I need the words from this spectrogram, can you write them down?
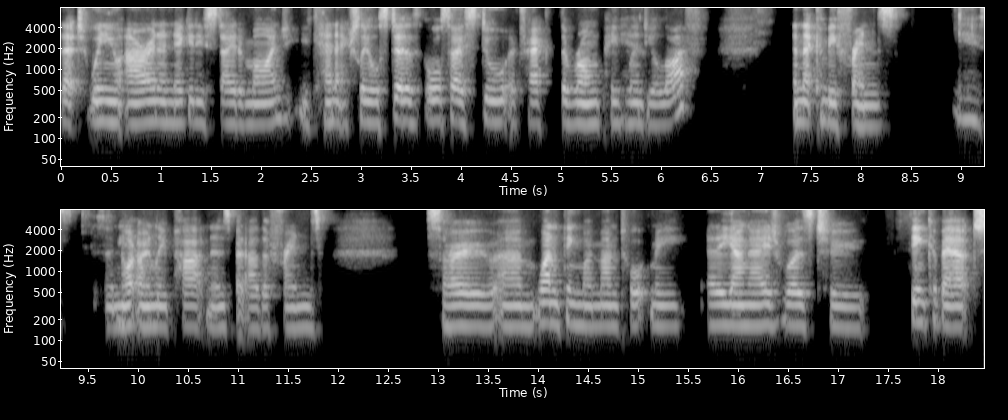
that when you are in a negative state of mind, you can actually also also still attract the wrong people yeah. into your life, and that can be friends. Yes. So not yeah. only partners but other friends so, um, one thing my mum taught me at a young age was to think about,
